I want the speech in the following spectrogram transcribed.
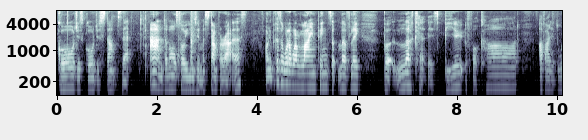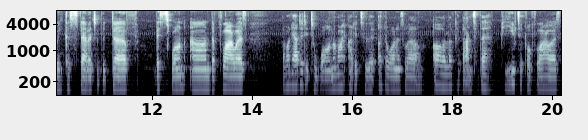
gorgeous, gorgeous stamp set. And I'm also using my Stamparatus. Only because I want to line things up lovely. But look at this beautiful card. I've added Wink of Stella to the dove this one and the flowers. I've only added it to one. I might add it to the other one as well. Oh, look at that. And to the beautiful flowers.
